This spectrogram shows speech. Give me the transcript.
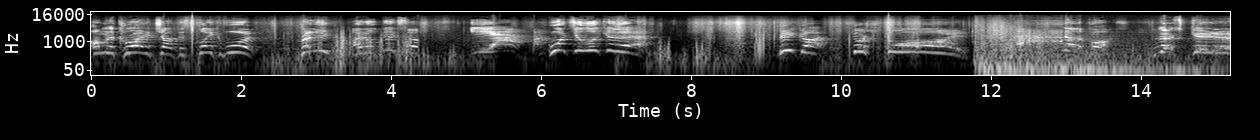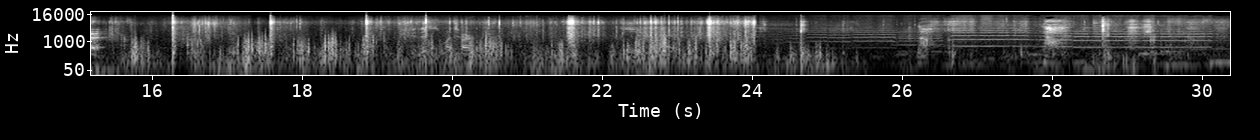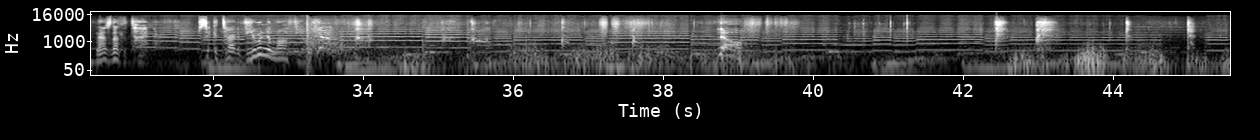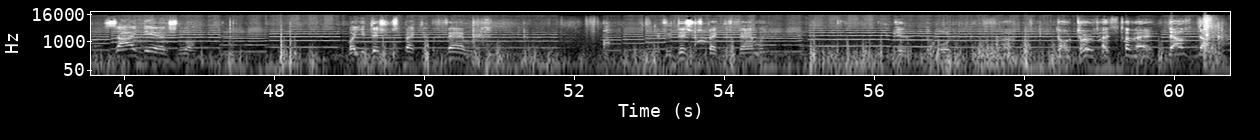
I'm gonna karate chop this plank of wood. Ready? I don't think so. Yeah! What you looking at? He got destroyed! Ah, Another boss! Let's get it! Dude, this is much harder. No. No. Now's not the time. I'm sick and tired of you and your mafia. No! Sorry, D'Angelo. But you disrespected the family. And if you disrespect the family, you get the deported. Don't do this to me! There's nothing!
